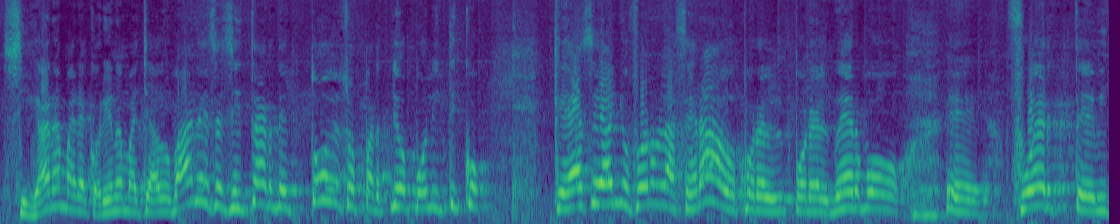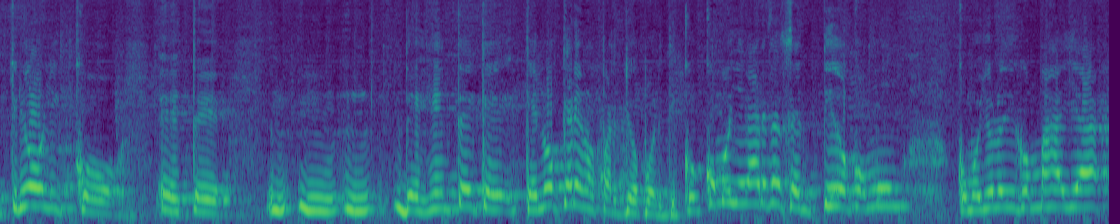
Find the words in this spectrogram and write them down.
si gana María Corina Machado, va a necesitar de todos esos partidos políticos que hace años fueron lacerados por el, por el verbo eh, fuerte, vitriólico, este, mm, mm, de gente que, no cree en los partidos políticos. ¿Cómo llegar a ese sentido común, como yo lo digo, más allá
